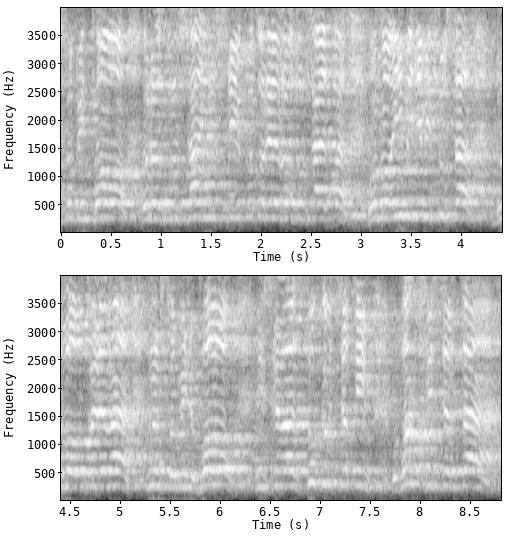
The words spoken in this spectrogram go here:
чтобы то разрушающее, которое разрушается, оно именем Иисуса было удалено, но чтобы любовь излилась Духом Святым в ваши сердца.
